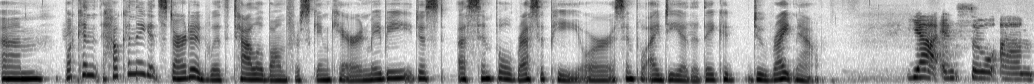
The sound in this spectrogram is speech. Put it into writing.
um, what can how can they get started with tallow balm for skincare? And maybe just a simple recipe or a simple idea that they could do right now. Yeah and so um,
